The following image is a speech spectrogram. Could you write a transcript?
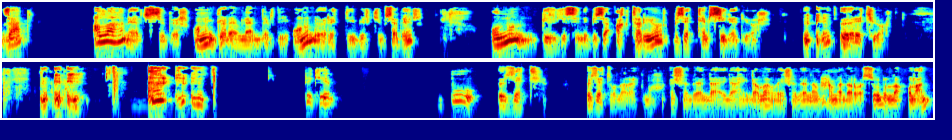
zat Allah'ın elçisidir. Onun görevlendirdiği, onun öğrettiği bir kimsedir. Onun bilgisini bize aktarıyor, bize temsil ediyor. öğretiyor. Peki bu özet özet olarak eşhedü en la ilahe illallah ve eşhedü enne Muhammeden Resulullah olan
